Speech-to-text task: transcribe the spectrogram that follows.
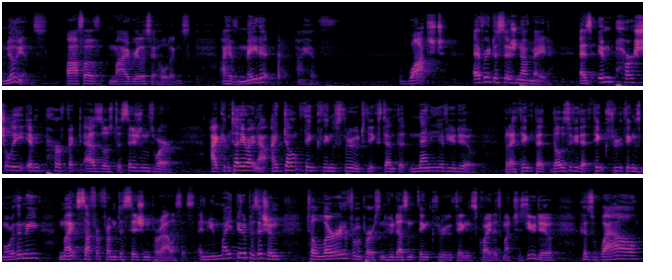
millions off of my real estate holdings. I have made it. I have watched every decision I've made, as impartially imperfect as those decisions were. I can tell you right now, I don't think things through to the extent that many of you do. But I think that those of you that think through things more than me might suffer from decision paralysis. And you might be in a position to learn from a person who doesn't think through things quite as much as you do. Because while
